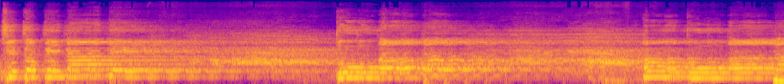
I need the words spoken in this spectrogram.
मुझको पिला दे तू आगा हाँ तू आगा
